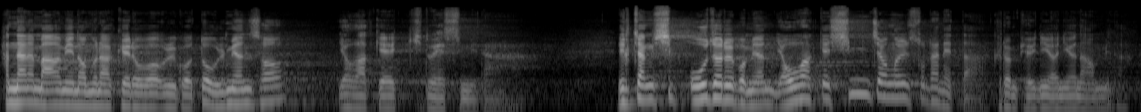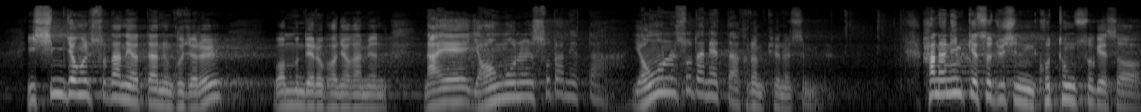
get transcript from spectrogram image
한나는 마음이 너무나 괴로워 울고 또 울면서 여호와께 기도했습니다. 1장 15절을 보면 여호와께 심정을 쏟아냈다. 그런 표현이 연이어 나옵니다. 이 심정을 쏟아내었다는 구절을 원문대로 번역하면 나의 영혼을 쏟아냈다. 영혼을 쏟아냈다. 그런 표현을 씁니다. 하나님께서 주신 고통 속에서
